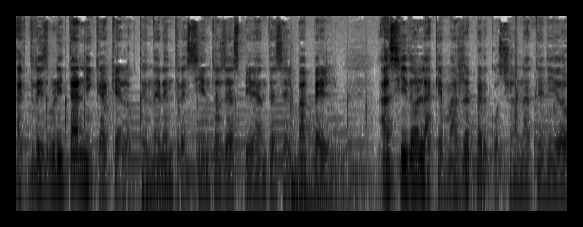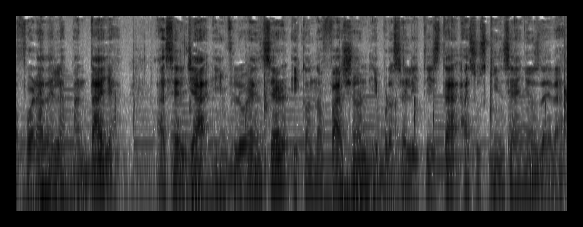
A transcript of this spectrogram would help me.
actriz británica que al obtener entre cientos de aspirantes el papel, ha sido la que más repercusión ha tenido fuera de la pantalla, al ser ya influencer, icono fashion y proselitista a sus 15 años de edad.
